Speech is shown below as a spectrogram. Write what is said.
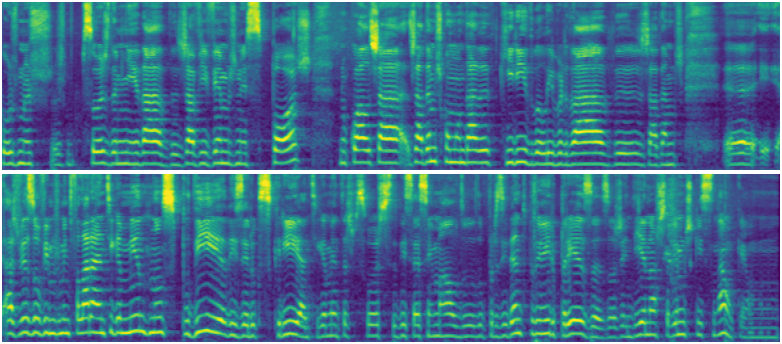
com os meus, as pessoas da minha idade já vivemos nesse pós, no qual já, já damos como um dado adquirido a liberdade, já damos. Uh, às vezes ouvimos muito falar, ah, antigamente não se podia dizer o que se queria, antigamente as pessoas se dissessem mal do, do presidente podiam ir presas, hoje em dia nós sabemos que isso não, que é um,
